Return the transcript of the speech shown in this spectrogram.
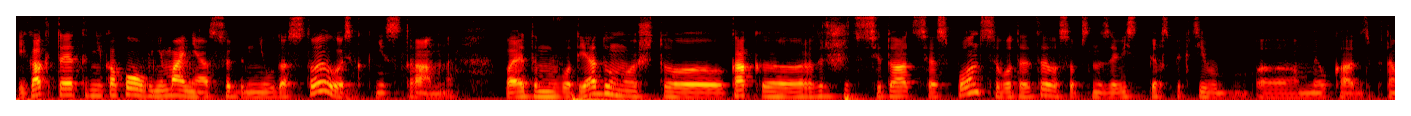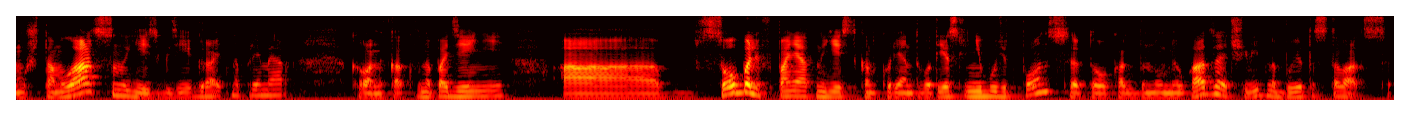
И как-то это никакого внимания особенно не удостоилось, как ни странно. Поэтому вот я думаю, что как э, разрешится ситуация с Понсе, вот от этого, собственно, зависит перспектива э, Мелкадзе, потому что там Ларсону есть где играть, например, кроме как в нападении. А Соболев, понятно, есть конкурент. Вот если не будет Понса, то как бы, ну, Мелкадзе, очевидно, будет оставаться.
